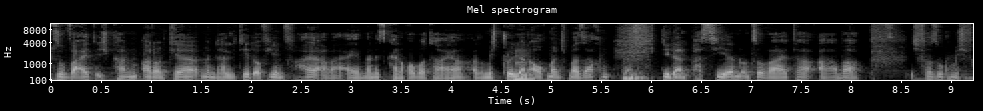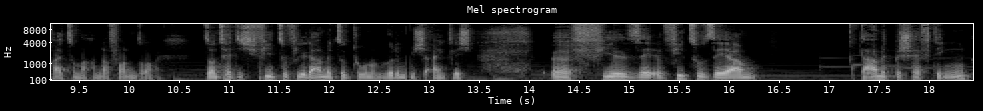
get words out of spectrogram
soweit ich kann, I don't care Mentalität auf jeden Fall, aber ey, man ist kein Roboter, ja. Also mich triggern mhm. auch manchmal Sachen, die dann passieren und so weiter, aber pff, ich versuche mich frei zu machen davon so. Sonst hätte ich viel zu viel damit zu tun und würde mich eigentlich viel, sehr, viel zu sehr damit beschäftigen.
